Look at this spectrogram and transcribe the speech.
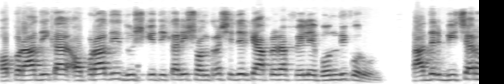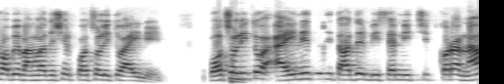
অপরাধিকার অপরাধী, দুষ্কৃতিকারী সন্ত্রাসীদেরকে আপনারা ফেলে বন্দি করুন। তাদের বিচার হবে বাংলাদেশের প্রচলিত আইনে। প্রচলিত আইনে যদি তাদের বিচার নিশ্চিত করা না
